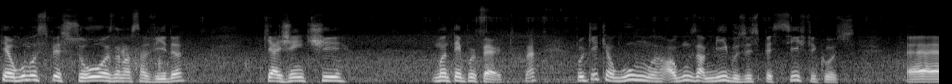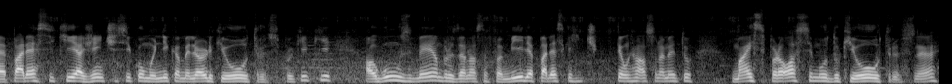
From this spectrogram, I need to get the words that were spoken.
tem algumas pessoas na nossa vida que a gente mantém por perto, né? Por que, que algum, alguns amigos específicos é, parece que a gente se comunica melhor do que outros? Por que, que alguns membros da nossa família parece que a gente tem um relacionamento mais próximo do que outros, né?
